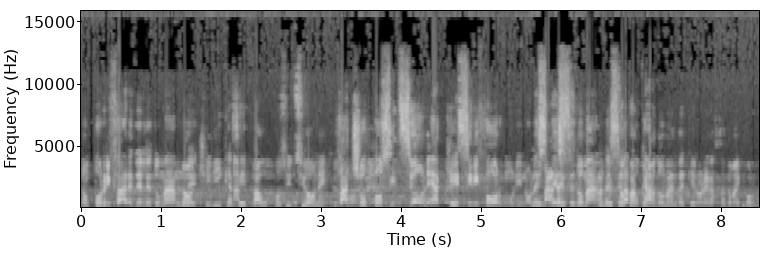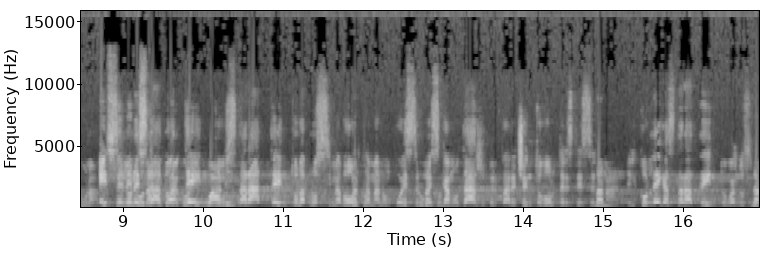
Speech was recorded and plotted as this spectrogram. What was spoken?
non può rifare delle domande... No, ci dica se fa opposizione. Faccio opposizione a che si riformulino le Sì, stesse adesso, domande. adesso Se ha fatto una domanda che non era stata mai formulata. E se le non è stato attento, quali- starà attento la prossima volta, D'accordo. ma non può essere un D'accordo. escamotage per fare cento volte le stesse domande. Il collega starà attento quando si fa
